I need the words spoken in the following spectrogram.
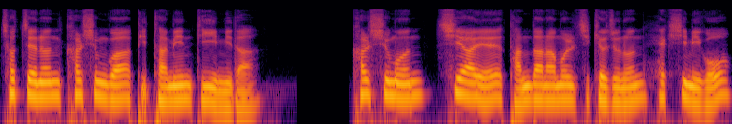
첫째는 칼슘과 비타민 D입니다. 칼슘은 치아의 단단함을 지켜주는 핵심이고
